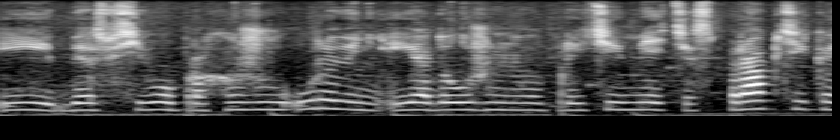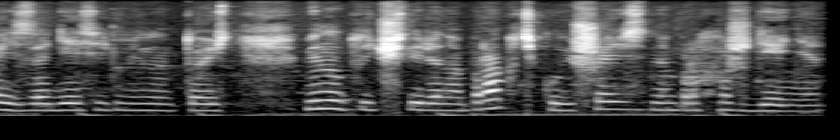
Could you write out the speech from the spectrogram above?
и без всего прохожу уровень, и я должен его пройти вместе с практикой за 10 минут. То есть минуты 4 на практику и 6 на прохождение.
